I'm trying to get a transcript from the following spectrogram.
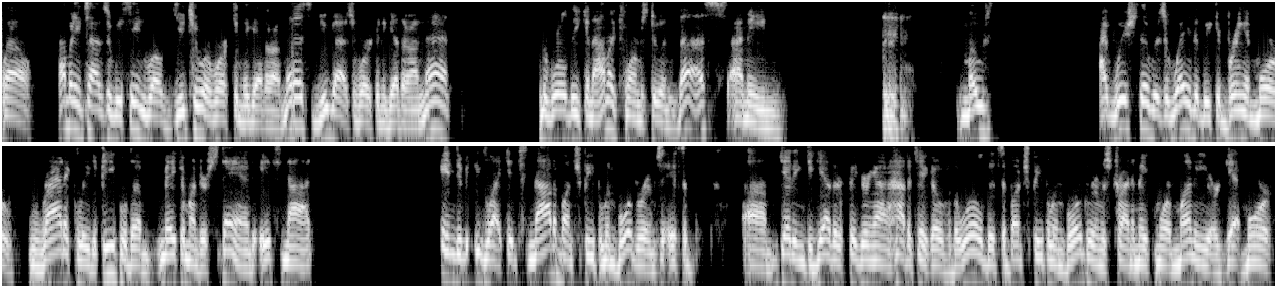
Well, how many times have we seen? Well, you two are working together on this, and you guys are working together on that. The World Economic Forum's doing thus. I mean, most I wish there was a way that we could bring it more radically to people to make them understand it's not indiv- like it's not a bunch of people in boardrooms. It's a um, getting together, figuring out how to take over the world. It's a bunch of people in boardrooms trying to make more money or get more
